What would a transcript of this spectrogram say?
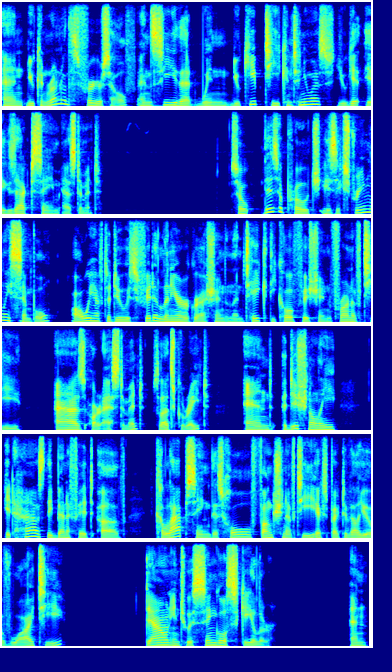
And you can run this for yourself and see that when you keep t continuous, you get the exact same estimate. So this approach is extremely simple. All we have to do is fit a linear regression and then take the coefficient in front of t as our estimate. So that's great. And additionally, it has the benefit of collapsing this whole function of t, expected value of yt, down into a single scalar. And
